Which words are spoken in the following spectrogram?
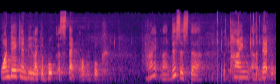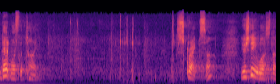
one day can be like a book, a stack of a book. All right? Now, this is the, the time, uh, that, that was the time. Scribes, huh? Usually it was the,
